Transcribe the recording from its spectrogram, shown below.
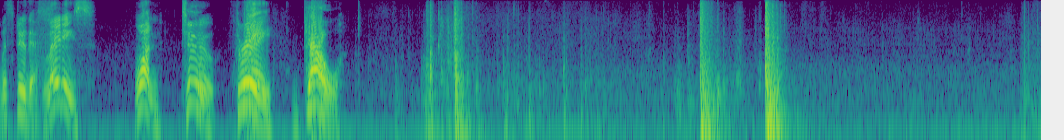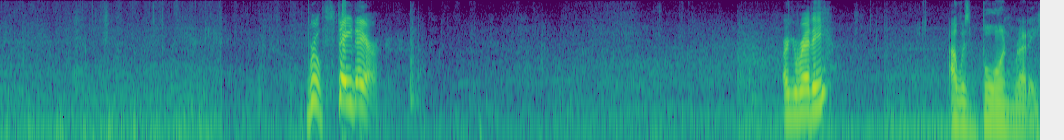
let's do this. Ladies, one, two, Two, three, three. go. Ruth, stay there. Are you ready? I was born ready.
